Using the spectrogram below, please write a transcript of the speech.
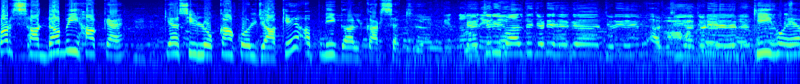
ਪਰ ਸਾਡਾ ਵੀ ਹੱਕ ਹੈ ਕਿ ਅਸੀਂ ਲੋਕਾਂ ਕੋਲ ਜਾ ਕੇ ਆਪਣੀ ਗੱਲ ਕਰ ਸਕੀਏ। ਕੇਜਰੀਵਾਲ ਦੀ ਜਿਹੜੀ ਹੈਗਾ ਜਿਹੜੀ ਅਰਜੀ ਆ ਜਿਹੜੀ ਇਹ ਕੀ ਹੋਇਆ?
